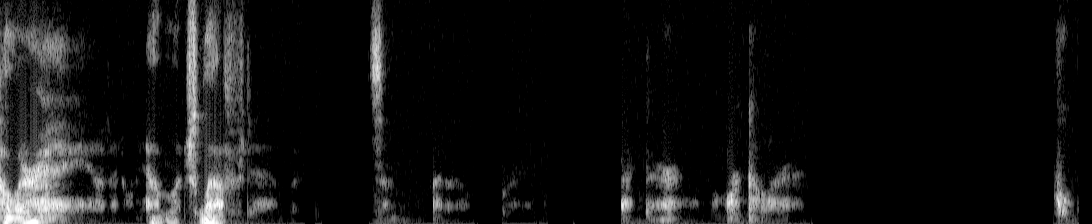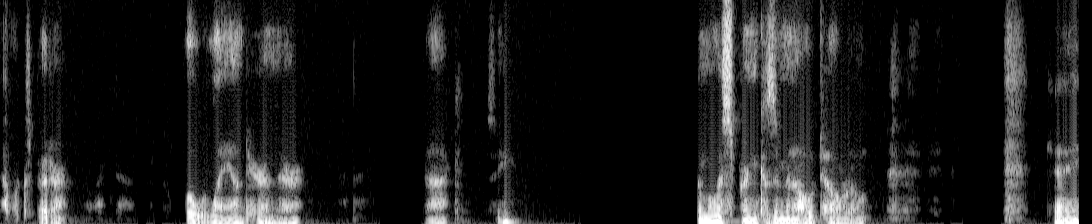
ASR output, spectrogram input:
color. I don't have much left. Some, I don't know, back there, a little more color. Whew, that looks better. I like that. Low land here and there. Back, see? Whispering because I'm in a hotel room. Okay.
